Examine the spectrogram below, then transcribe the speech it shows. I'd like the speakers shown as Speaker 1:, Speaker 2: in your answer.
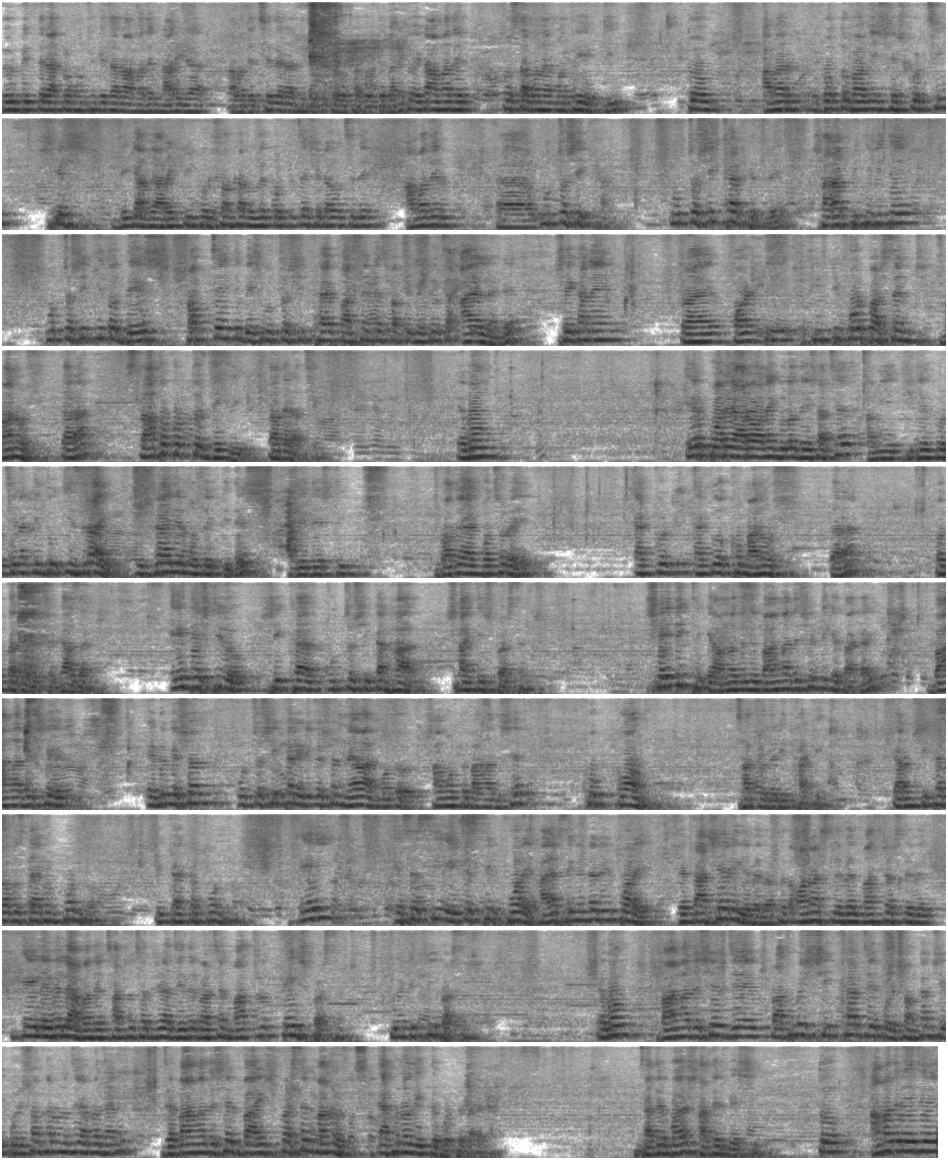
Speaker 1: দুর্বৃত্তের আক্রমণ থেকে যেন আমাদের নারীরা, আমাদের ছেলেরা নিজেদেরকে রক্ষা করতে পারে। তো এটা আমাদের প্রস্তাবনার মধ্যে একটি। তো আমার বক্তব্য আমি শেষ করছি। শেষ দিকে আমি আরেকটি পরিসংখ্যান উল্লেখ করতে চাই, সেটা হচ্ছে যে আমাদের উচ্চশিক্ষা। উচ্চশিক্ষার ক্ষেত্রে সারা পৃথিবীতে উচ্চশিক্ষিত দেশ সবচাইতে বেশি উচ্চশিক্ষায় পার্সেন্টেজ সবচেয়ে বেশি হচ্ছে আয়ারল্যান্ডে। সেখানে প্রায় ফর্টি ফিফটি ফোর পার্সেন্ট মানুষ তারা স্নাতকোত্তর ডিগ্রি তাদের আছে। এবং এরপরে আরও অনেকগুলো দেশ আছে, আমি ডিটেল করছি না, কিন্তু ইসরায়েল, ইসরায়েলের মতো একটি দেশ, যে দেশটি গত এক বছরে এক কোটি এক লক্ষ মানুষ তারা হত্যা করেছে গাজায়। এই দেশটিরও শিক্ষার, উচ্চ শিক্ষার হার সাঁত্রিশ পার্সেন্ট সেই দিক থেকে আমরা যদি বাংলাদেশের দিকে তাকাই, বাংলাদেশের এডুকেশন উচ্চশিক্ষার এডুকেশন নেওয়ার মতো সামর্থ্য বাংলাদেশের খুব কম ছাত্রদেরই থাকে। কারণ শিক্ষা ব্যবস্থা এখন পূর্ণ, শিক্ষা একটা পূর্ণ। এই এসএসসি এইচএসসির পরে হায়ার সেকেন্ডারির পরে, যে টার্সিয়ারি লেভেল অর্থাৎ অনার্স লেভেল মাস্টার্স লেভেল এই লেভেলে আমাদের ছাত্রছাত্রীরা যেতে পারছেন মাত্র তেইশ পার্সেন্ট টোয়েন্টি থ্রি পার্সেন্ট এবং বাংলাদেশের যে প্রাথমিক শিক্ষার যে পরিসংখ্যান, সেই পরিসংখ্যান অনুযায়ী আমরা জানি যে বাংলাদেশের বাইশ পার্সেন্ট মানুষ এখনও লিখতে পড়তে পারে না। যাদের বয়স সাতের বেশি। তো আমাদের এই যে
